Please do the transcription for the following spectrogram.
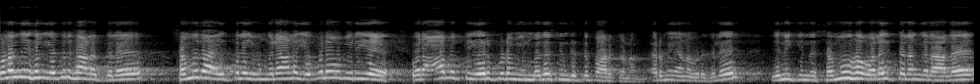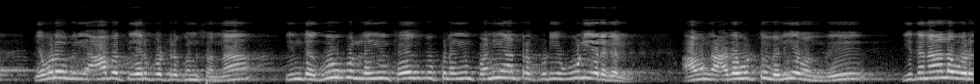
குழந்தைகள் எதிர்காலத்தில் சமுதாயத்தில் இவங்களால எவ்வளவு பெரிய ஒரு ஆபத்து ஏற்படும் என்பதை சிந்தித்து பார்க்கணும். அருமையானவர்களே இன்னைக்கு இந்த சமூக வலைத்தளங்களால எவ்வளவு பெரிய ஆபத்து ஏற்பட்டிருக்குன்னு சொன்னா இந்த கூகுள்லையும் ஃபேஸ்புக்லையும் பணியாற்றக்கூடிய ஊழியர்கள் அவங்க அதை விட்டு வெளியே வந்து இதனால ஒரு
